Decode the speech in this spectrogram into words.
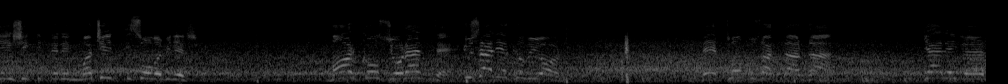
değişikliklerin maça etkisi olabilir. Marcos Llorente güzel yakalıyor. Ve top uzaklarda. Gallagher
